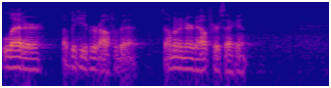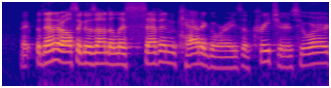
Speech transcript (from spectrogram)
letter of the Hebrew alphabet. So I'm going to nerd out for a second. Right? But then it also goes on to list seven categories of creatures who are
